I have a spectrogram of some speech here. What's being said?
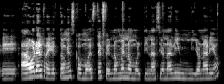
eh, ahora el reggaetón es como este fenómeno multinacional y millonario,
